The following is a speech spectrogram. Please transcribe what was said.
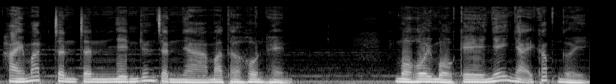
Hai mắt chân chân nhìn lên trần nhà mà thở hồn hển. Mồ hôi mồ kê nhễ nhại khắp người.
